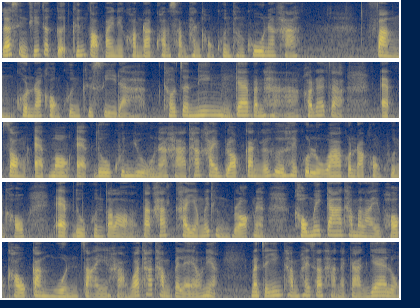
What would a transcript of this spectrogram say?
แล้วสิ่งที่จะเกิดขึ้นต่อไปในความรักความสัมพันธ์ของคุณทั้งคู่นะคะ ฝั่งคนรักของคุณคือสีดาบ เขาจะนิ่งแก้ปัญหา เขาได้จะแอบส่องแอบมองแอบดูคุณอยู่นะคะ ถ้าใครบล็อกกันก็คือให้คุณรู้ว่าคนรักของคุณเขาแอบดูคุณตลอด แต่ถ้าใครยังไม่ถึงบล็อกเนี่ยเขาไม่กล้าทำอะไร เพราะเขากังวลใจค่ะ ว่าถ้าทำไปแล้วเนี่ยมันจะยิ่งทำให้สถานการณ์แย่ลง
